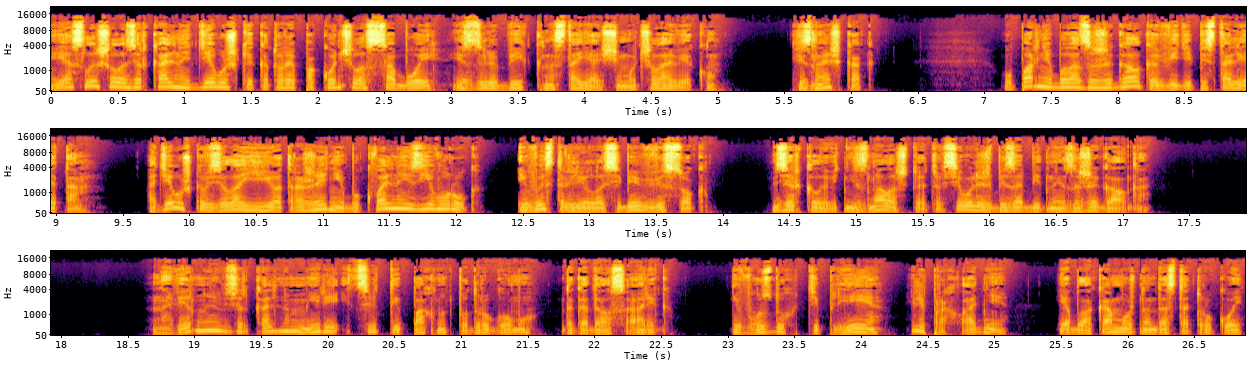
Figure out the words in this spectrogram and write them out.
Я слышал о зеркальной девушке, которая покончила с собой из-за любви к настоящему человеку. И знаешь как? У парня была зажигалка в виде пистолета, а девушка взяла ее отражение буквально из его рук и выстрелила себе в висок. Зеркало ведь не знало, что это всего лишь безобидная зажигалка. «Наверное, в зеркальном мире и цветы пахнут по-другому», — догадался Арик. «И воздух теплее или прохладнее, и облака можно достать рукой,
